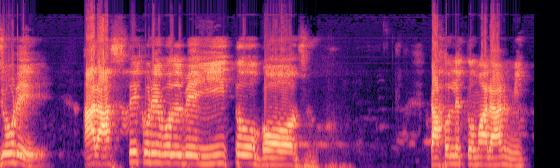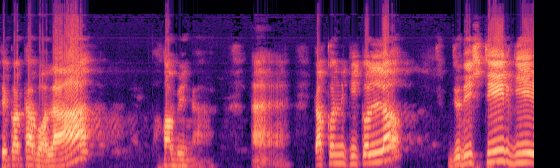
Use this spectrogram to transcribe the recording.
জোরে আর আস্তে করে বলবে ই তো গজ। তাহলে তোমার আর মিথ্যে কথা বলা হবে না। হ্যাঁ, তখন কি করল? যুধিষ্ঠির গিয়ে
